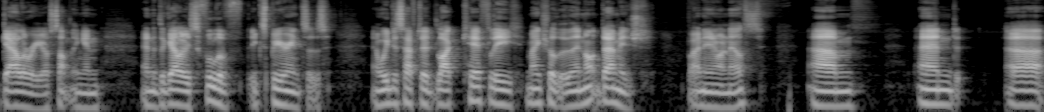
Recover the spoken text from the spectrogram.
gallery or something, and, and the gallery's full of experiences, and we just have to like carefully make sure that they're not damaged by anyone else. Um, and uh,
